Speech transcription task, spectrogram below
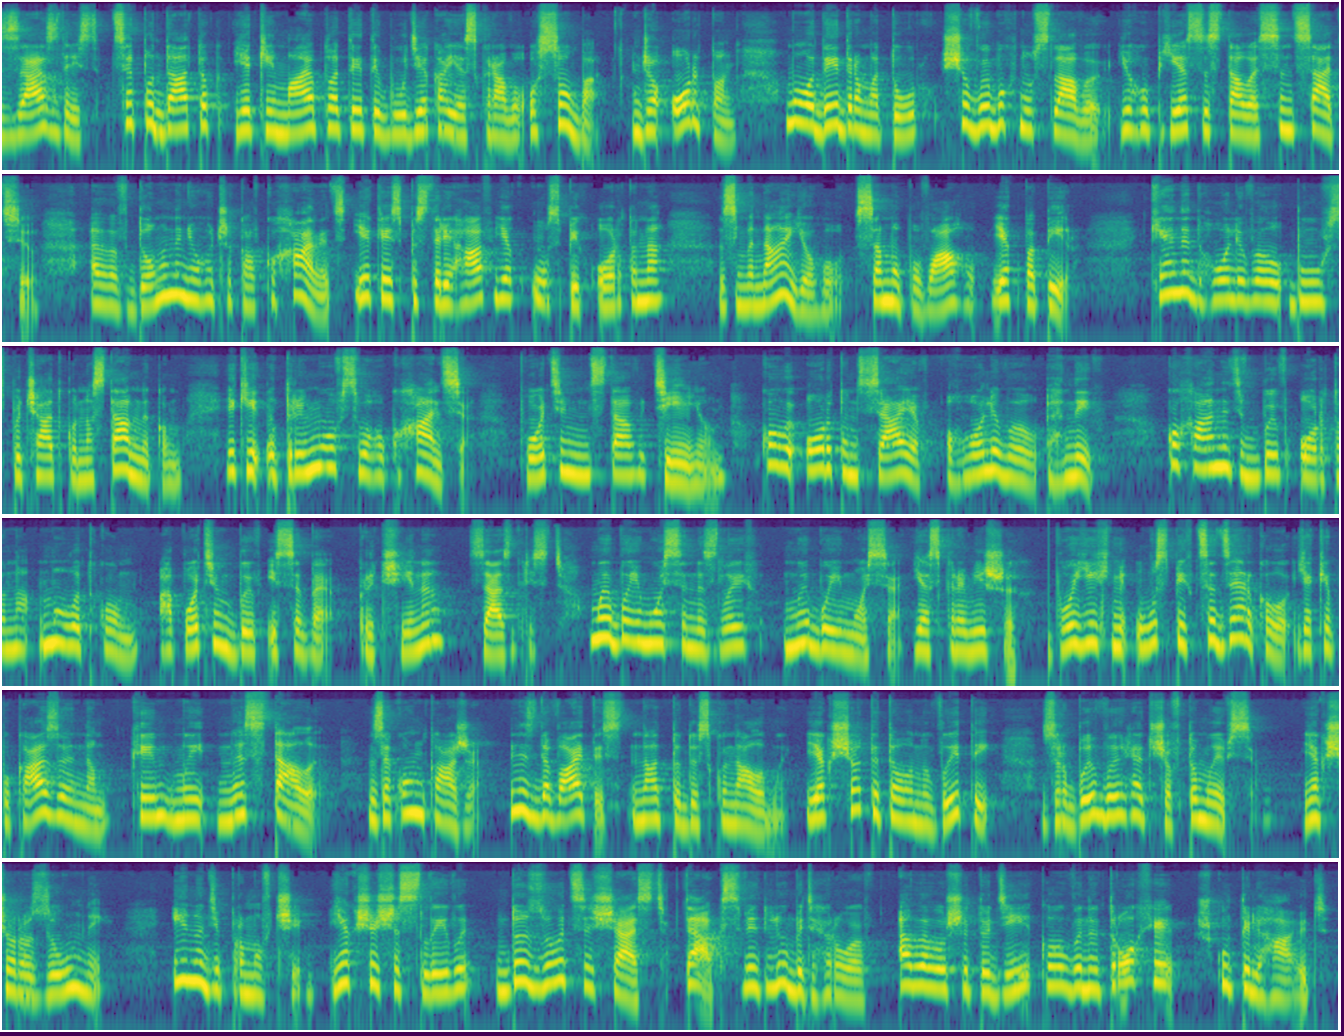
Заздрість це податок, який має платити будь-яка яскрава особа. Джо Ортон молодий драматург, що вибухнув славою. Його п'єси стали сенсацією, але вдома на нього чекав коханець, який спостерігав, як успіх Ортона зминає його самоповагу як папір. Кеннет Голівелл був спочатку наставником, який утримував свого коханця. Потім він став тінню. Коли Ортон сяяв, Голівелл гнив. Коханець вбив Ортона молотком, а потім вбив і себе. Причина заздрість. Ми боїмося не злих, ми боїмося яскравіших. Бо їхній успіх це дзеркало, яке показує нам, ким ми не стали. Закон каже: не здавайтесь надто досконалими. Якщо ти талановитий, зроби вигляд, що втомився. Якщо розумний, іноді промовчи. Якщо щасливий, дозуй щастя. Так, світ любить героїв, але лише тоді, коли вони трохи шкутильгають.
